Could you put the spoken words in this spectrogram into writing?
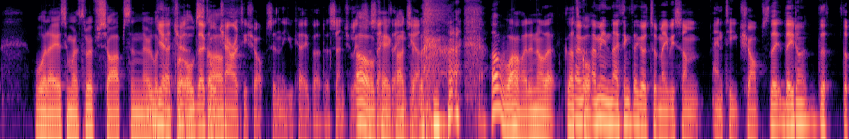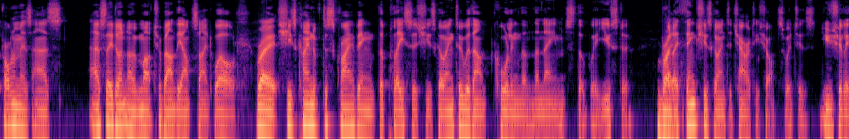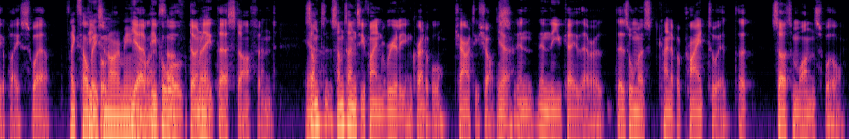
what I assume are thrift shops, and they're looking yeah, for cha- old they're called stuff. charity shops in the UK, but essentially it's oh, okay, thing. gotcha. Yeah. oh, wow, I didn't know that. That's I, cool. I mean, I think they go to maybe some antique shops. They they don't. the The problem is as as they don't know much about the outside world. right. She's kind of describing the places she's going to without calling them the names that we're used to. Right. But I think she's going to charity shops, which is usually a place where like Salvation people- Army. and yeah all that people will donate Right. their stuff and. Yeah. Some, sometimes you find really incredible charity shops. Yeah. In in the UK, there are there's almost kind of a pride to it that certain ones will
